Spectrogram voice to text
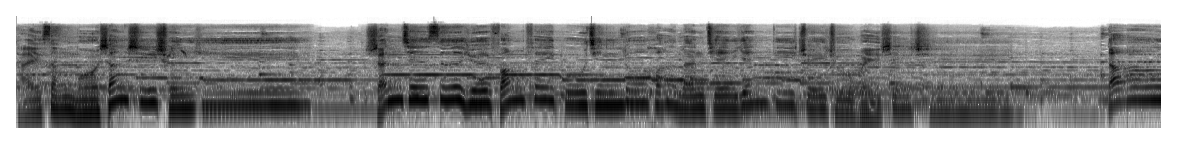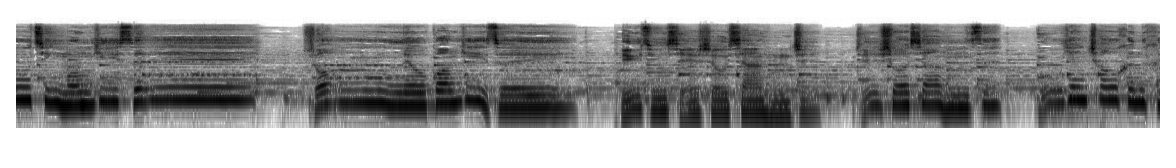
采桑陌上是春意。山间四月芳菲，不尽落花满天，烟笛追逐为谁痴？到清梦易碎，说流光易醉，与君携手相知，只说相思，不言愁恨和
